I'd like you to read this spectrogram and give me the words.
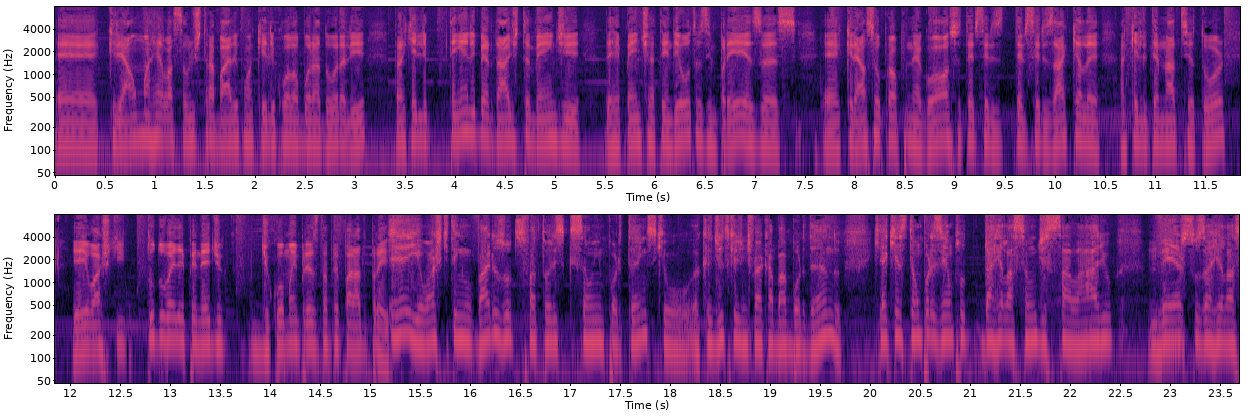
é, criar uma relação de trabalho com aquele colaborador ali para que ele tenha liberdade também de de repente atender outras empresas, é, criar o seu próprio negócio, terceirizar, terceirizar aquela, aquele determinado setor e aí eu acho que tudo vai depender de, de como a empresa está preparada para isso. É, e eu acho que tem vários outros fatores que são importantes que eu acredito que a gente vai acabar abordando, que é a questão, por exemplo, da relação de salário uhum. versus a relação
